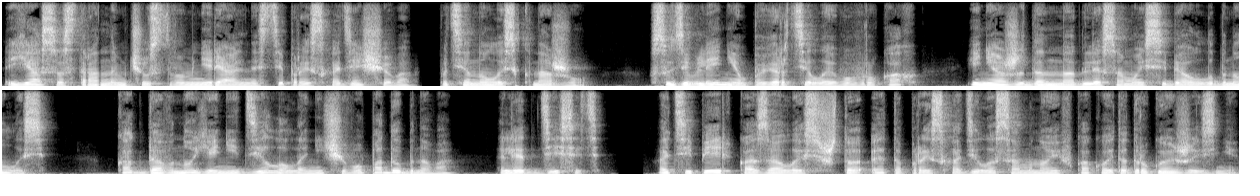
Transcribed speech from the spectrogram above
Я со странным чувством нереальности происходящего потянулась к ножу. С удивлением повертела его в руках и неожиданно для самой себя улыбнулась. Как давно я не делала ничего подобного? Лет десять? А теперь казалось, что это происходило со мной в какой-то другой жизни.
